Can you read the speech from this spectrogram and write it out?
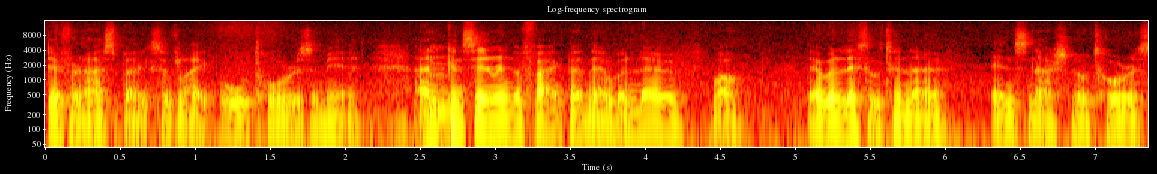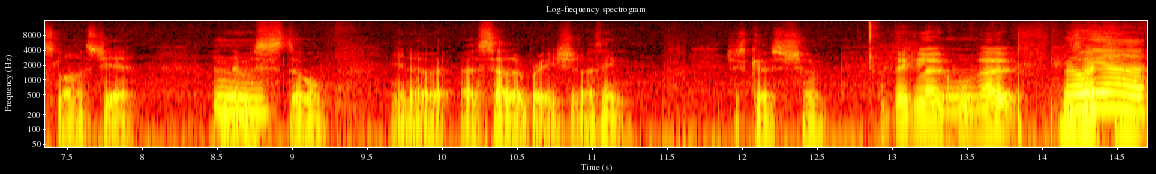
different aspects of like all tourism here, and Mm. considering the fact that there were no well, there were little to no international tourists last year, and there was Mm. still you know a celebration. I think just goes to show. A big local Mm. vote. Oh yeah,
